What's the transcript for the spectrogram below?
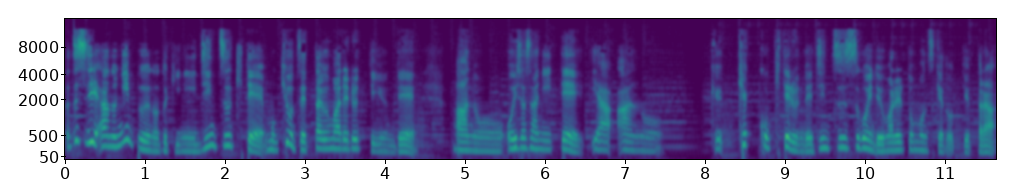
私、あの、妊婦の時に陣痛来て、もう今日絶対生まれるっていうんで、あの、お医者さんに行って、いや、あの、け結構来てるんで、陣痛すごいんで生まれると思うんですけどって言ったら、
